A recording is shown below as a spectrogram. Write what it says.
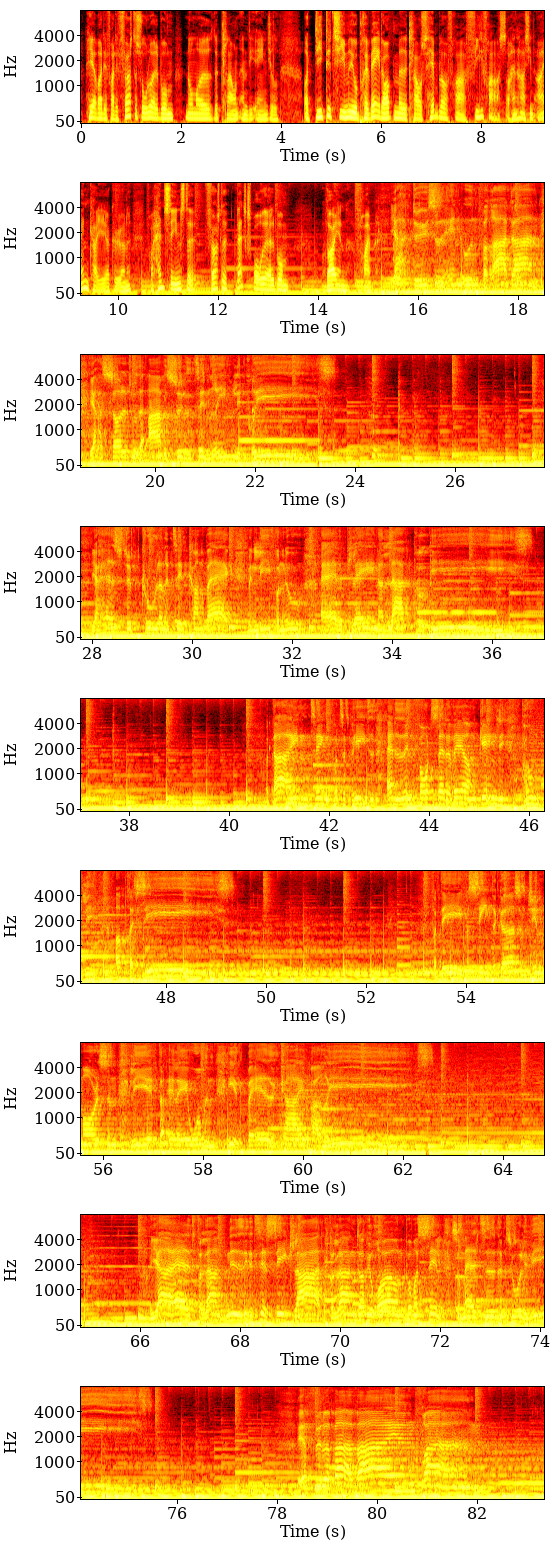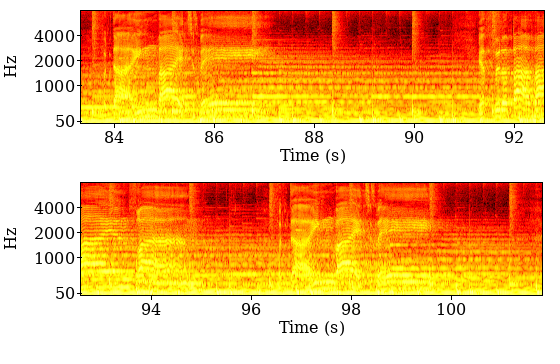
Her var det fra det første soloalbum, nummeret The Clown and the Angel. Og digte teamede jo privat op med Claus Hempler fra Filfras, og han har sin egen karriere kørende fra hans seneste, første dansksprogede album, Vejen frem. Jeg har døset hen uden for radaren. Jeg har solgt ud af arvesølvet til en rimelig pris. Jeg havde støbt kuglerne til et comeback Men lige for nu er alle planer lagt på is. Og der er ingen ingenting på tapetet Andet end fortsat at være omgængelig Punktlig og præcis For det er for sent at gøre som Jim Morrison Lige efter L.A. Woman i et badekar i Paris jeg er alt for langt ned i det til at se klart. For langt op i røven på mig selv Som altid naturligvis. Jeg følger bare vejen frem For der er ingen vej tilbage. Jeg følger bare vejen frem. Vej tilbage.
